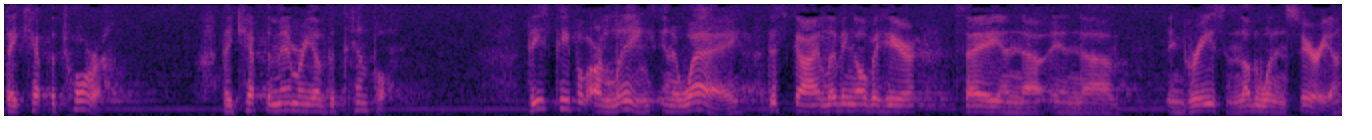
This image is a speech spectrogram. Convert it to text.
They kept the Torah. They kept the memory of the temple. These people are linked in a way. This guy living over here, say in uh, in uh, in Greece, and another one in Syria.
